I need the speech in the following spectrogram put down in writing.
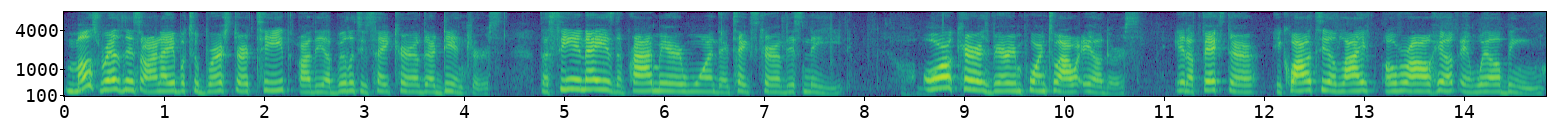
Most residents are unable to brush their teeth or the ability to take care of their dentures. The CNA is the primary one that takes care of this need. Oral care is very important to our elders. It affects their equality of life, overall health, and well-being.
